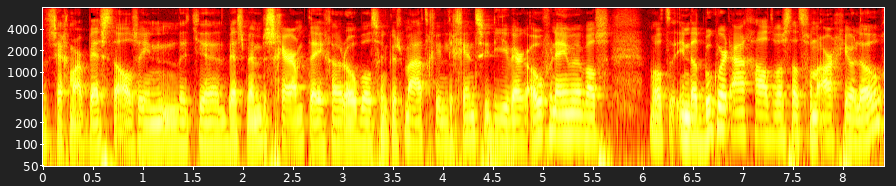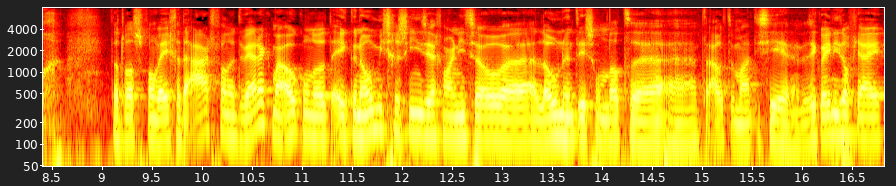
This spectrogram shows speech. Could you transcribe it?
zeg maar beste als in dat je het best bent beschermd tegen robots en kunstmatige intelligentie die je werk overnemen, was wat in dat boek werd aangehaald, was dat van archeoloog. Dat was vanwege de aard van het werk, maar ook omdat het economisch gezien zeg maar, niet zo uh, lonend is om dat uh, te automatiseren. Dus ik weet niet of jij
